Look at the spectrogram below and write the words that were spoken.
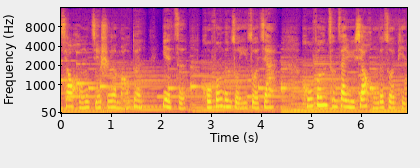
萧红结识了茅盾、叶子、胡风等左翼作家。胡风曾赞誉萧红的作品：“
